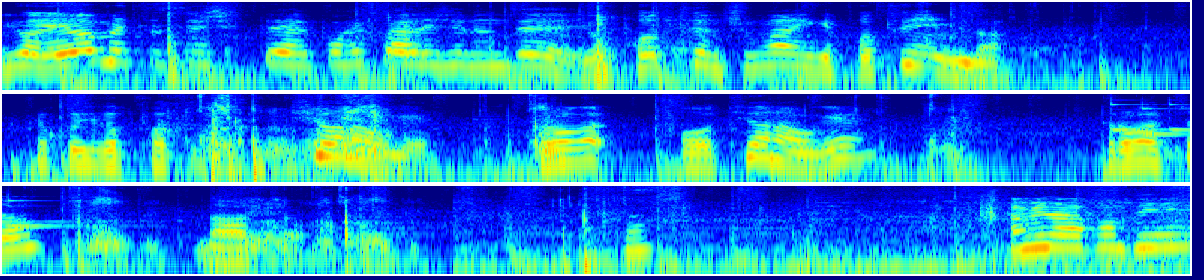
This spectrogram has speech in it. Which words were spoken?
이거 에어매트 쓰실 때 꼭 헷갈리시는데 이 버튼 중간에 이게 버튼입니다. 그리고 이거 버튼 튀어나오게 들어가 어 튀어나오게 들어갔죠? 나왔죠? 자, 갑니다 펌핑.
